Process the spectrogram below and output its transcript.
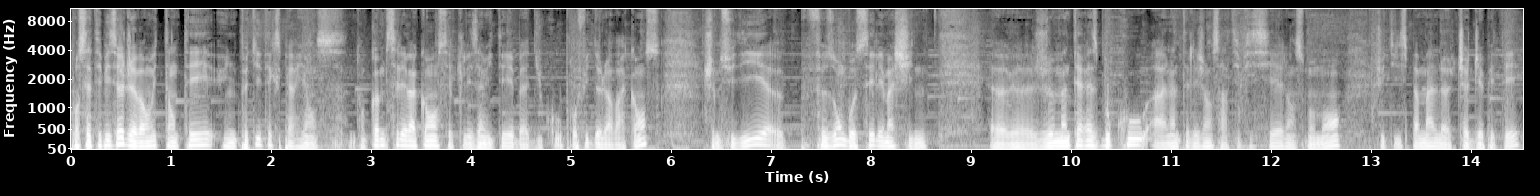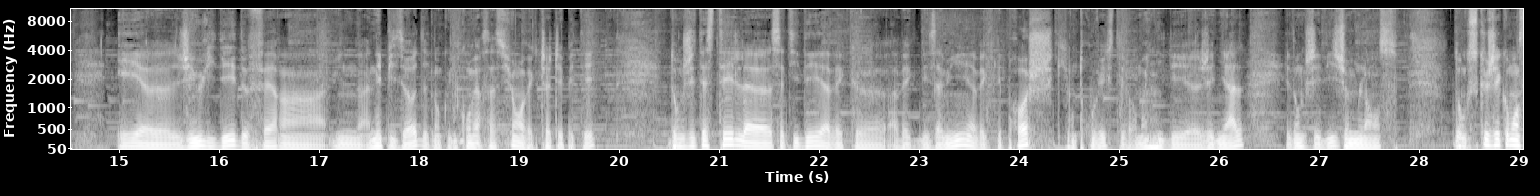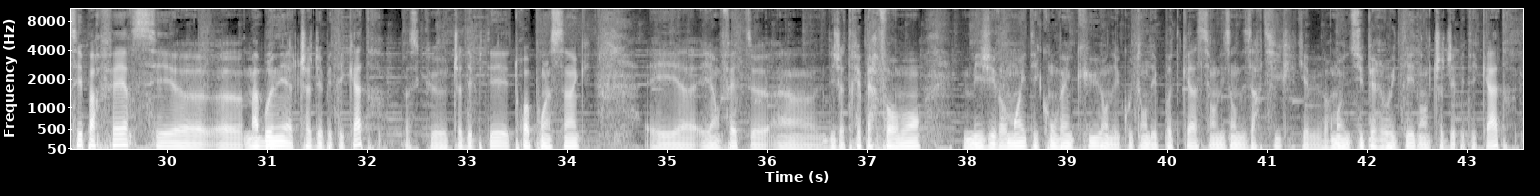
Pour cet épisode, j'avais envie de tenter une petite expérience. Donc comme c'est les vacances et que les invités bah, du coup profitent de leurs vacances, je me suis dit euh, faisons bosser les machines. Euh, je m'intéresse beaucoup à l'intelligence artificielle en ce moment. J'utilise pas mal ChatGPT et euh, j'ai eu l'idée de faire un, épisode, donc une conversation avec ChatGPT. Donc j'ai testé cette idée avec, euh, avec des amis, avec des proches qui ont trouvé que c'était vraiment une idée géniale. Et donc j'ai dit je me lance. Donc ce que j'ai commencé par faire, c'est m'abonner à ChatGPT 4 parce que ChatGPT 3.5 est, est, en fait déjà très performant, mais j'ai vraiment été convaincu en écoutant des podcasts et en lisant des articles qu'il y avait vraiment une supériorité dans le chat GPT 4.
